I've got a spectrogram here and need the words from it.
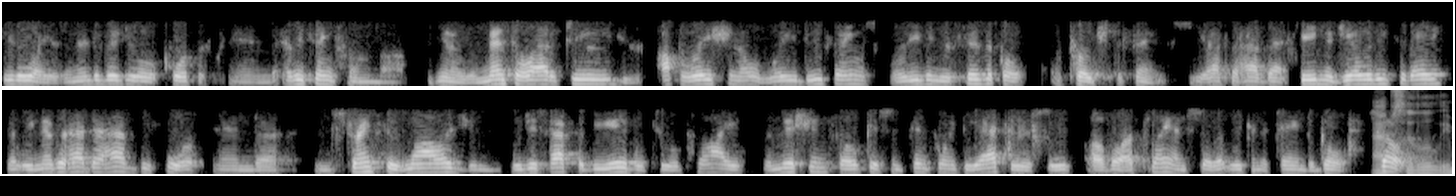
Either way, as an individual or corporately, and everything from uh, you know your mental attitude, your operational way you do things, or even your physical approach to things. You have to have that speed and agility today that we never had to have before, and uh, and strength is knowledge, and we just have to be able to apply the mission, focus, and pinpoint the accuracy of our plans so that we can attain the goal. So Absolutely.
